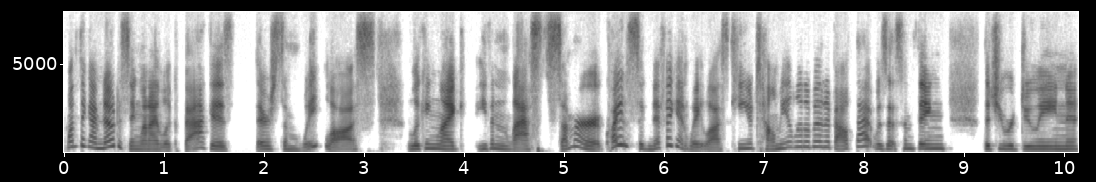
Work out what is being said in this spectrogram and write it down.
one thing I'm noticing when I look back is there's some weight loss, looking like even last summer, quite a significant weight loss. Can you tell me a little bit about that? Was that something that you were doing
